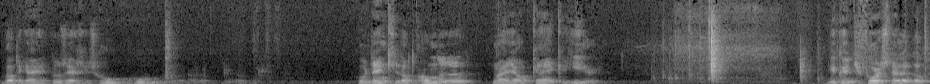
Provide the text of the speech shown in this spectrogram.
wat ik eigenlijk wil zeggen is, hoe, hoe, hoe denk je dat anderen naar jou kijken hier? Je kunt je voorstellen dat.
